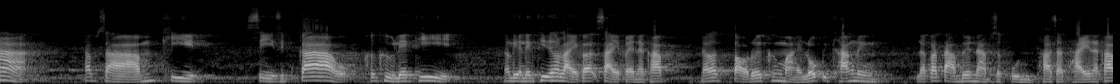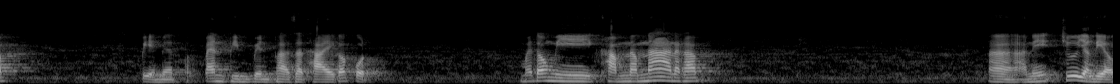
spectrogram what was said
5 ทับ 3 ขีด 49 ก็คือเลขที่ นักเรียนเลขที่เท่าไหร่ก็ใส่ไปนะครับ แล้วต่อด้วยเครื่องหมายลบอีกครั้งหนึ่ง แล้วก็ตามด้วยนามสกุลภาษาไทยนะครับ เปลี่ยนเป็นแป้นพิมพ์เป็นภาษาไทยก็กด ไม่ต้องมีคำนำหน้านะครับอ่า อันนี้ชื่ออย่างเดียว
